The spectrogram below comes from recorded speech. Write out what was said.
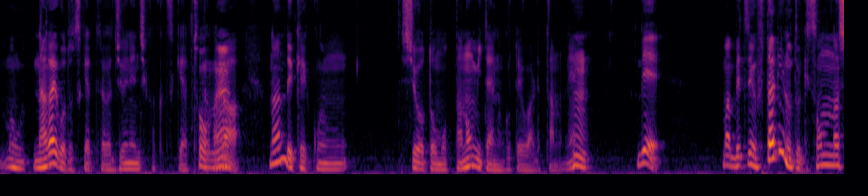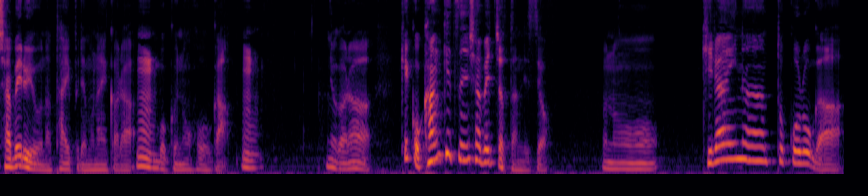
もう長いこと付き合ってたから10年近く付き合ってたかそうね。ら、なんで結婚しようと思ったのみたいなこと言われたのね、うん。で、まあ、別に2人の時そんな喋るようなタイプでもないから、うん。僕の方が。うん。だから結構簡潔に喋っちゃったんですよ。あの嫌いなところが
